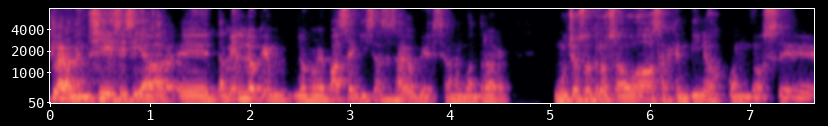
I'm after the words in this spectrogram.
claramente, sí, sí, sí. A ver, eh, también lo que, lo que me pasa y quizás es algo que se van a encontrar muchos otros abogados argentinos cuando se,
